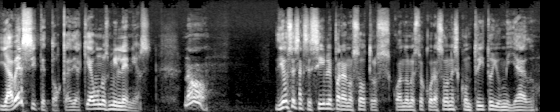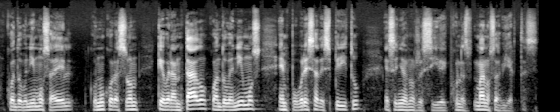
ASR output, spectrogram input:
Y a ver si te toca de aquí a unos milenios. No. Dios es accesible para nosotros cuando nuestro corazón es contrito y humillado, cuando venimos a Él con un corazón quebrantado, cuando venimos en pobreza de espíritu, el Señor nos recibe con las manos abiertas.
